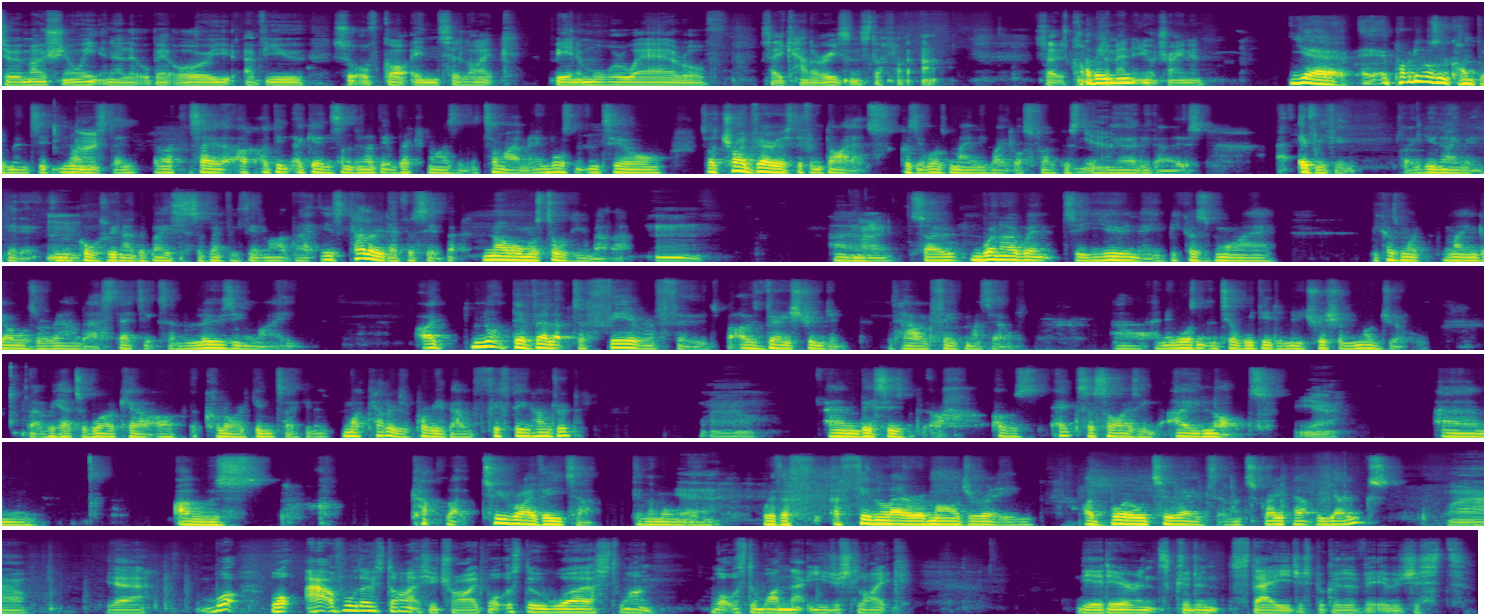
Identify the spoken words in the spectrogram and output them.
to emotional eating a little bit, or you, have you sort of got into like being more aware of say calories and stuff like that? So it's complementing I mean, your training. Yeah, it probably wasn't complemented in honesty, no. and I can say that I, I didn't. Again, something I didn't recognise at the time, and it wasn't until so I tried various different diets because it was mainly weight loss focused yeah. in the early days. Everything, like you name it, did it. Mm. And of mm. course, we know the basis of everything like that is calorie deficit, but no one was talking about that. Mm. Um, right. So when I went to uni, because my because my main goals were around aesthetics and losing weight, I not developed a fear of food, but I was very stringent with how I'd feed myself. Uh, and it wasn't until we did a nutrition module that we had to work out our caloric intake. And my calories were probably about 1500. Wow. And this is, I was exercising a lot. Yeah. Um, I was cut like two Ryvita in the morning yeah. with a, a, thin layer of margarine. I'd boil two eggs and I'd scrape out the yolks. Wow. Yeah. What what out of all those diets you tried, what was the worst one? What was the one that you just like the adherence couldn't stay just because of it? It was just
